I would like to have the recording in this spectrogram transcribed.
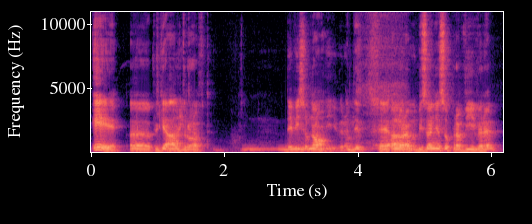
E eh, più che altro... Minecraft. Devi No, sopravvivere. de- un eh, allora bisogna sopravvivere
